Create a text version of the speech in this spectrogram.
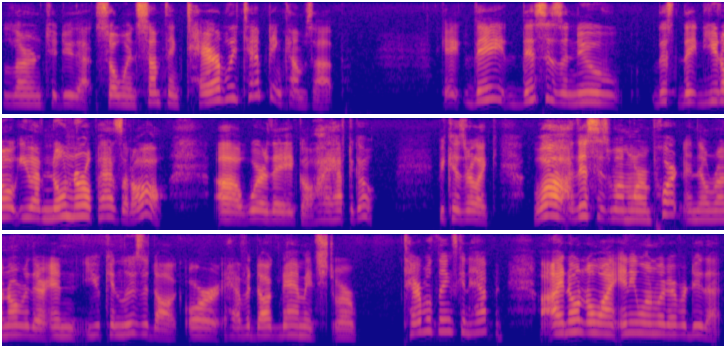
learned to do that so when something terribly tempting comes up Okay, they this is a new this they you don't you have no neural paths at all uh, where they go I have to go because they're like wow this is one more important and they'll run over there and you can lose a dog or have a dog damaged or terrible things can happen. I don't know why anyone would ever do that.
